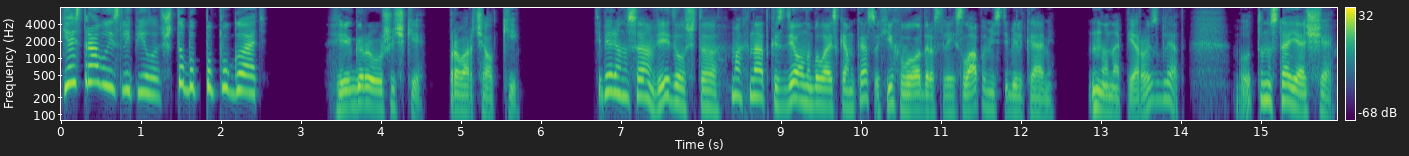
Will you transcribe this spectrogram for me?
Я из травы слепила, чтобы попугать!» «Игрушечки!» — проворчал Ки. Теперь он сам видел, что мохнатка сделана была из комка сухих водорослей с лапами-стебельками. Но на первый взгляд, будто настоящая.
